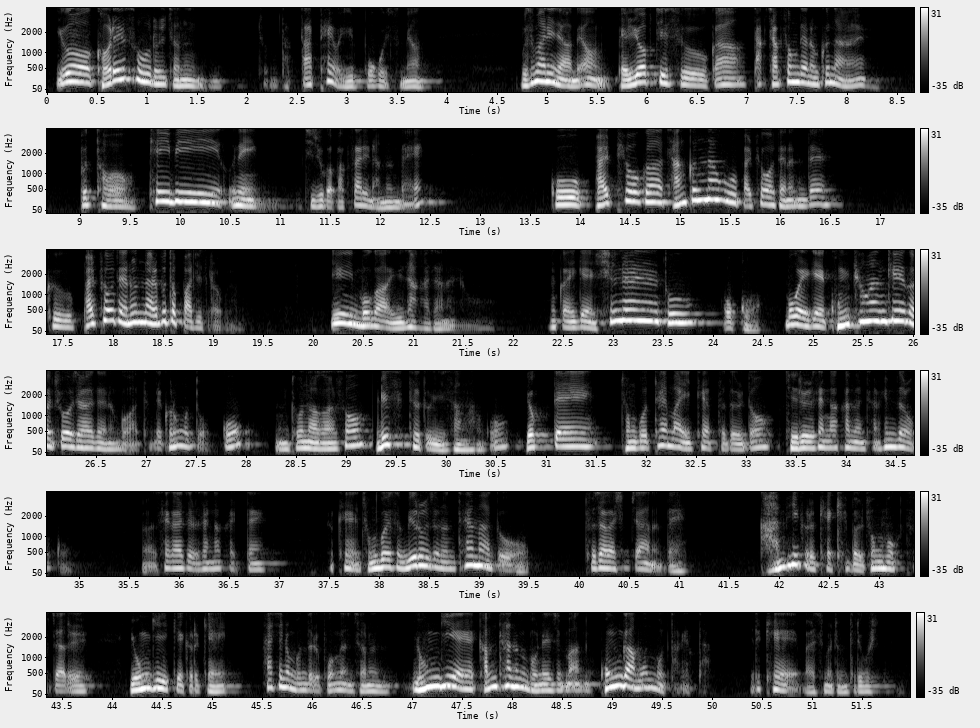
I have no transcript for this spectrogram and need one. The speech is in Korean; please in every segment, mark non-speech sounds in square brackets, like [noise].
이거 거래소를 저는 좀 답답해요. 이 보고 있으면. 무슨 말이냐면 밸류업 지수가 딱 작성되는 그날부터 KB은행 지주가 박살이 났는데 그 발표가 장 끝나고 발표가 되는데 그 발표되는 날부터 빠지더라고요. 이 뭐가 이상하잖아요. 그러니까 이게 신뢰도 없고 뭐가 이게 공평한 기회가 주어져야 되는 것 같은데 그런 것도 없고 음, 더 나가서 리스트도 이상하고 역대 정부 테마 ETF들도 뒤를 생각하면 참 힘들었고 어, 세 가지를 생각할 때 이렇게 정부에서 밀어주는 테마도 투자가 쉽지 않은데 감히 그렇게 개별 종목 투자를 용기 있게 그렇게 하시는 분들을 보면 저는 용기에 감탄은 보내지만 공감은 못하겠다. 이렇게 말씀을 좀 드리고 싶습니다.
